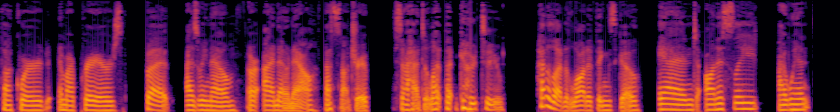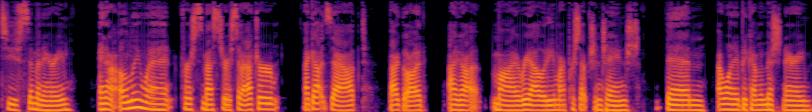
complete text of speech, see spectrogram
fuck word in my prayers. But as we know, or I know now, that's not true. So I had to let that go too had to let a lot of things go. And honestly, I went to seminary and I only went for a semester. So after I got zapped by God, I got my reality, my perception changed. Then I wanted to become a missionary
